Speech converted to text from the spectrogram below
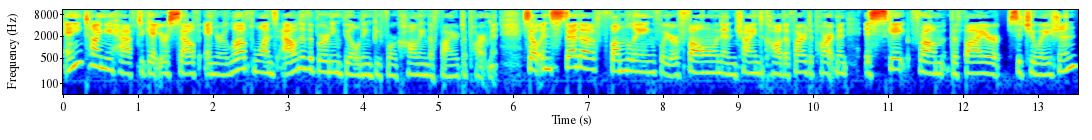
any time you have to get yourself and your loved ones out of the burning building before calling the fire department. So instead of fumbling for your phone and trying to call the fire department, escape from the fire situation,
